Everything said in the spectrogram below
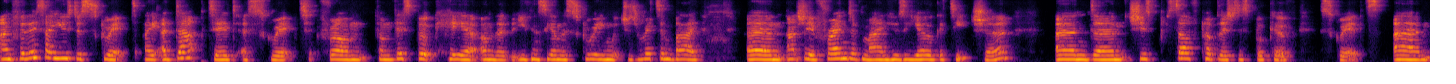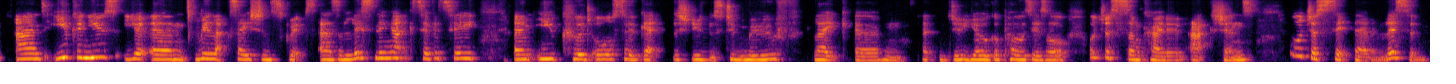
And for this, I used a script. I adapted a script from, from this book here on the, that you can see on the screen, which is written by um, actually a friend of mine who's a yoga teacher. And um, she's self-published this book of scripts. Um, and you can use your um, relaxation scripts as a listening activity. Um, you could also get the students to move, like um, do yoga poses or, or just some kind of actions, or just sit there and listen.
